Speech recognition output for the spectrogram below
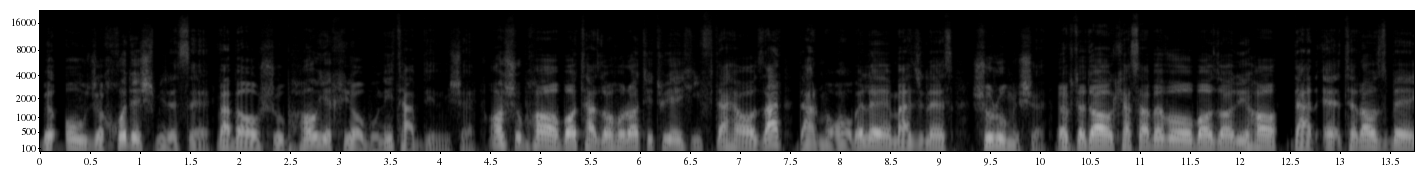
به اوج خودش می‌رسه و به آشوبهای خیابونی تبدیل میشه. آشوبها با تظاهراتی توی 17 آذر در مقابل مجلس شروع میشه. ابتدا کسبه و بازاری ها در اعتراض به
